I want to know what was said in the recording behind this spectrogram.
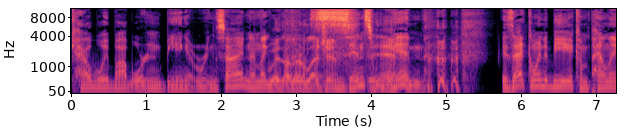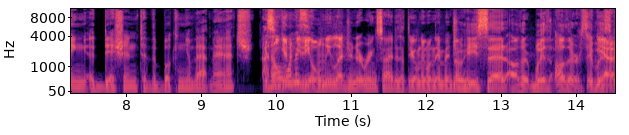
Cowboy Bob Orton being at ringside, and I'm like, With other legends? Since Yeah. when? Is that going to be a compelling addition to the booking of that match? Is he going to wanna be the only legend at ringside? Is that the only one they mentioned? No, he said other with others. It was Yeah,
